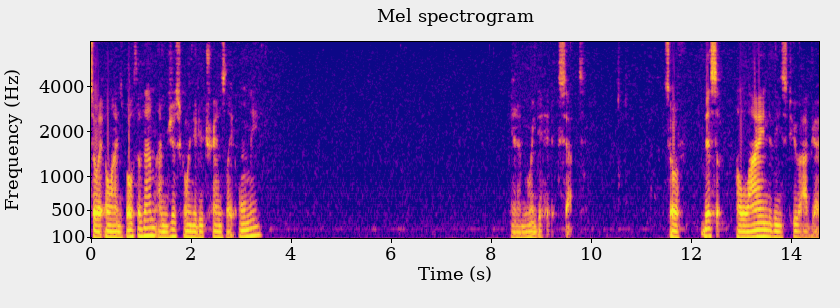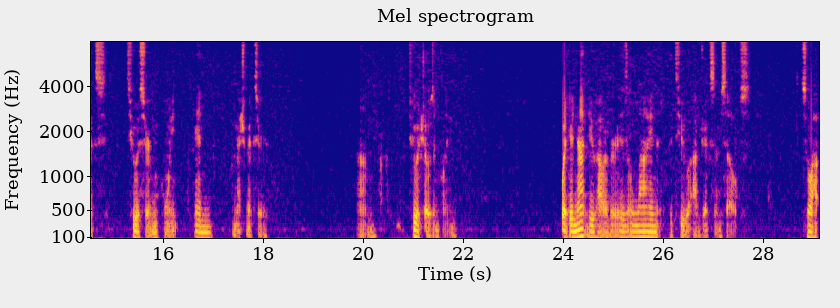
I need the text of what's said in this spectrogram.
So it aligns both of them. I'm just going to do translate only. And I'm going to hit accept. So if this aligned these two objects to a certain point in Meshmixer um, to a chosen plane. What did not do, however, is align the two objects themselves. So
